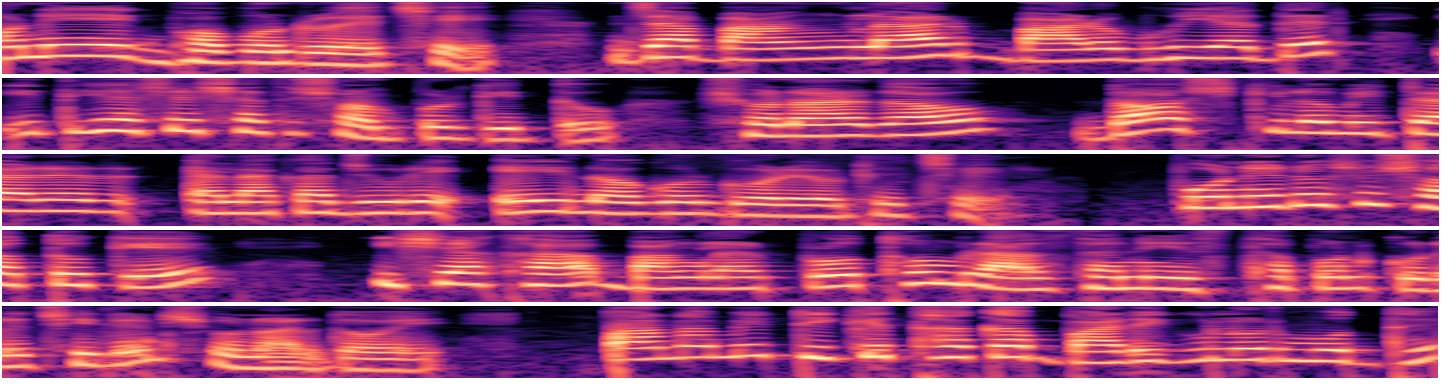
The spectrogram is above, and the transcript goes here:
অনেক ভবন রয়েছে, যা বাংলার বারো ভূঁইয়াদের ইতিহাসের সাথে সম্পর্কিত। সোনারগাঁও দশ কিলোমিটারের এলাকা জুড়ে এই নগর গড়ে উঠেছে। পনেরোশো শতকে ইশাখা বাংলার প্রথম রাজধানী স্থাপন করেছিলেন সোনারগাঁওয়ে। পানামে টিকে থাকা বাড়িগুলোর মধ্যে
